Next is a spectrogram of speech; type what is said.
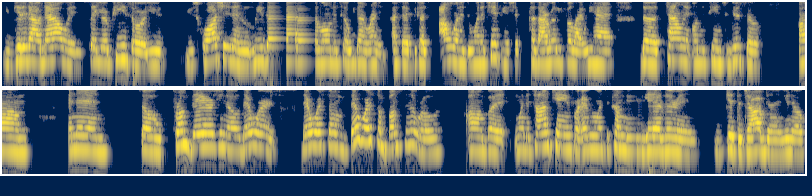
you get it out now and say your piece or you you squash it and leave that alone until we done running. I said because I wanted to win a championship because I really feel like we had the talent on the team to do so. Um, and then so from there, you know, there were there were some there were some bumps in the road. Um, but when the time came for everyone to come together and get the job done, you know,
